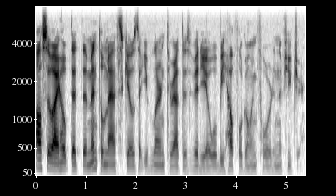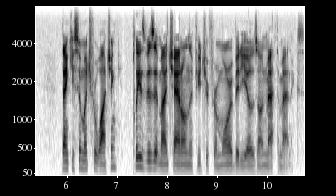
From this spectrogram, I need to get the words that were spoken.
Also, I hope that the mental math skills that you've learned throughout this video will be helpful going forward in the future. Thank you so much for watching. Please visit my channel in the future for more videos on mathematics.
